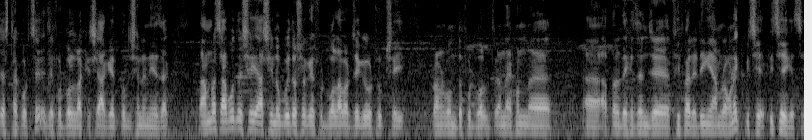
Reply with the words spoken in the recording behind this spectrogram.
চেষ্টা করছে যে ফুটবলটাকে সে আগের পজিশনে নিয়ে যাক। তো আমরা চাবো যে সেই আশি নব্বই দশকের ফুটবল আবার জেগে উঠুক, সেই প্রাণবন্ত ফুটবল। কারণ এখন আপনারা দেখেছেন যে ফিফা রেটিংয়ে আমরা অনেক পিছিয়ে পিছিয়ে গেছি।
